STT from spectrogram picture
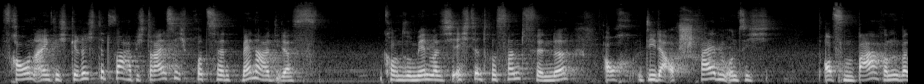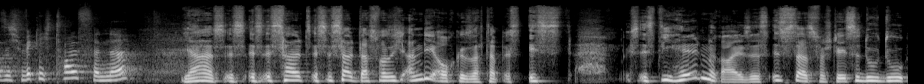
Frauen eigentlich gerichtet war, habe ich 30 Prozent Männer, die das konsumieren, was ich echt interessant finde, auch die da auch schreiben und sich offenbaren, was ich wirklich toll finde. Ja, es ist, es ist halt, es ist halt das, was ich Andi auch gesagt habe. Es ist, es ist die Heldenreise. Es ist das, verstehst du? Du, du,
